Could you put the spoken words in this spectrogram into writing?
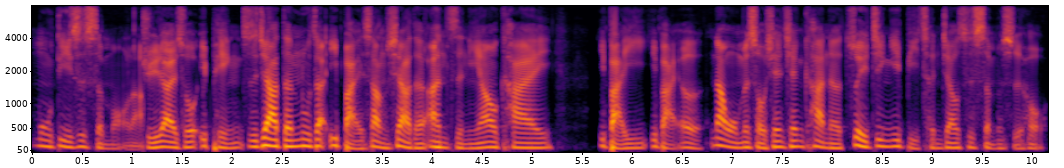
目的是什么啦？举例来说，一平实价登录在一百上下的案子，你要开一百一、一百二。那我们首先先看呢，最近一笔成交是什么时候？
